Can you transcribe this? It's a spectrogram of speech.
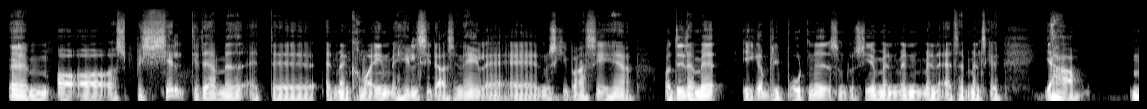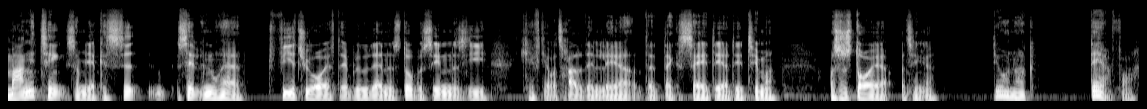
Øhm, og, og, og specielt det der med, at, øh, at man kommer ind med hele sit arsenal af, af, nu skal I bare se her, og det der med ikke at blive brudt ned, som du siger, men, men, men at man skal... Jeg har mange ting, som jeg kan sidde, selv nu her, 24 år efter jeg blev uddannet, stå på scenen og sige, kæft, jeg var træt af den lærer, der, der sagde det og det til mig. Og så står jeg og tænker, det var nok derfor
